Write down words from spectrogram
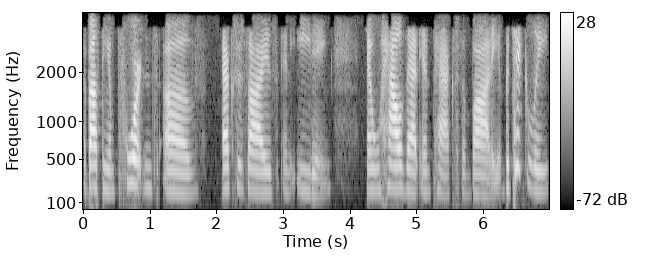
about the importance of exercise and eating and how that impacts the body, particularly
